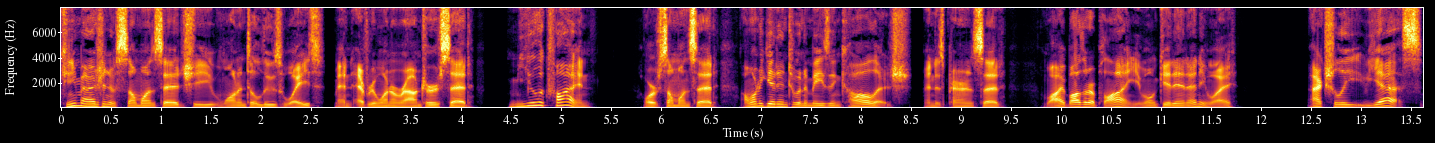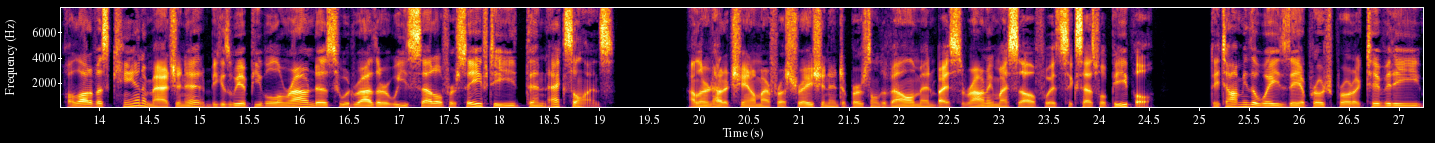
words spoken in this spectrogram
Can you imagine if someone said she wanted to lose weight and everyone around her said, You look fine, or if someone said, I want to get into an amazing college, and his parents said, Why bother applying? You won't get in anyway. Actually, yes, a lot of us can imagine it because we have people around us who would rather we settle for safety than excellence. I learned how to channel my frustration into personal development by surrounding myself with successful people. They taught me the ways they approach productivity,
